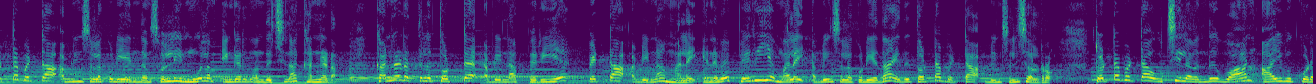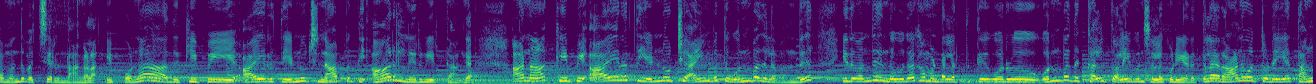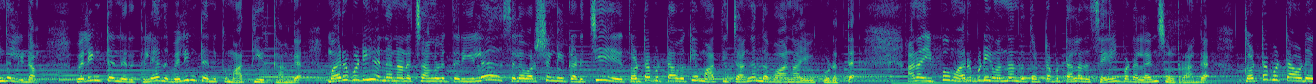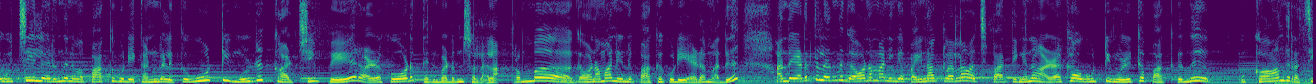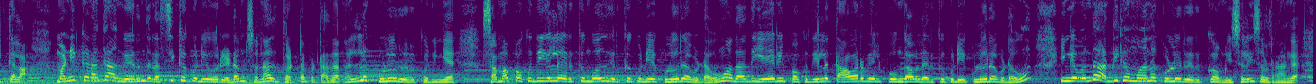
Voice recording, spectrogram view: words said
தொட்டபெட்டா அப்படின்னு சொல்லக்கூடிய இந்த சொல்லின் மூலம் எங்கேருந்து வந்துச்சுன்னா கன்னடம். கன்னடத்தில் தொட்ட அப்படின்னா பெரிய பெட்டா அப்படின்னா மலை. எனவே பெரிய மலை அப்படின்னு சொல்லக்கூடியதான் இது தொட்டபெட்டா அப்படின்னு சொல்லி சொல்கிறோம் தொட்டபெட்டா உச்சியில் வந்து வான் ஆய்வு கூடம் வந்து வச்சுருந்தாங்களாம். எப்போனா அது கிபி ஆயிரத்தி எண்ணூற்றி நாற்பத்தி ஆறில் நிறுவியிருக்காங்க. ஆனால் கிபி ஆயிரத்தி எண்ணூற்றி ஐம்பத்தி ஒன்பதில் வந்து இது வந்து இந்த உதகமண்டலத்துக்கு ஒரு ஒன்பது கல் தொலைவுன்னு சொல்லக்கூடிய இடத்துல இராணுவத்துடைய தங்கள் இடம் வெலிங்டன் இருக்கு அந்த வெலிங்டனுக்கு மாற்றியிருக்காங்க மறுபடியும் என்ன நினச்சாங்களோ தெரியல. சில வருஷங்கள் கழித்து தொட்டப்பட்டாவுக்கே மாற்றிட்டாங்க அந்த வானாய்வு கூடத்தை. ஆனால் இப்போ மறுபடியும் வந்து அந்த தொட்டப்பட்டால் அது செயல்படலைன்னு சொல்கிறாங்க தொட்டப்பட்டாவுடைய உச்சியிலிருந்து நம்ம பார்க்கக்கூடிய கண்களுக்கு ஊட்டி முழு காட்சியும் பேரழகோட தென்படும் சொல்லலாம். ரொம்ப கவனமாக நின்று பார்க்கக்கூடிய இடம் அது. அந்த இடத்துல இருந்து கவனமாக நீங்கள் பைனாக்குலர்லாம் வச்சு பார்த்தீங்கன்னா அழகாக ஊட்டி முழுக்க பார்க்குது உட்காந்து ரசிக்கலாம். மணிக்கணக்காக அங்கே இருந்து ரசிக்கக்கூடிய ஒரு இடம் சொன்னால் அது தொட்டப்பட்டா தான். நல்ல குளிர் இருக்கும். நீங்கள் சமப்பகுதிகளில் இருக்கும்போது இருக்கக்கூடிய குளிரை விடவும் விடவும் அதாவது ஏரி பகுதியில் தாவரவியல் பூங்காவில் இருக்கக்கூடிய குளிரை விடவும் இங்கே வந்து அதிகமான குளிர் இருக்கும் அப்படின்னு சொல்லி சொல்கிறாங்க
